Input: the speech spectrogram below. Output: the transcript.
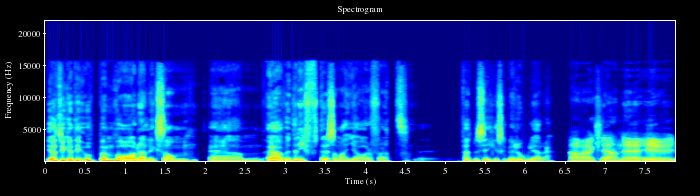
jag tycker att det är uppenbara liksom, eh, överdrifter som man gör för att, för att musiken ska bli roligare. Ja, verkligen. Eh,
